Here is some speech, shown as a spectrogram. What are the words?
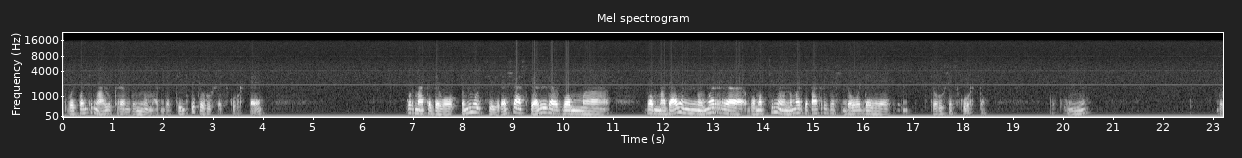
voi continua lucrând un număr de 5 piciorușe scurte, urmate de o înmulțire și astfel vom, vom avea un număr, vom obține un număr de 42 de piciorușe scurte. Deci 1, 2,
